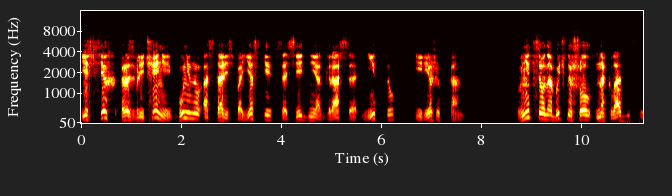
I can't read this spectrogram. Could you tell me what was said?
Из всех развлечений Бунину остались поездки в соседние от Грасса Ниццу и реже в Канны. В Ницце он обычно шел на кладбище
